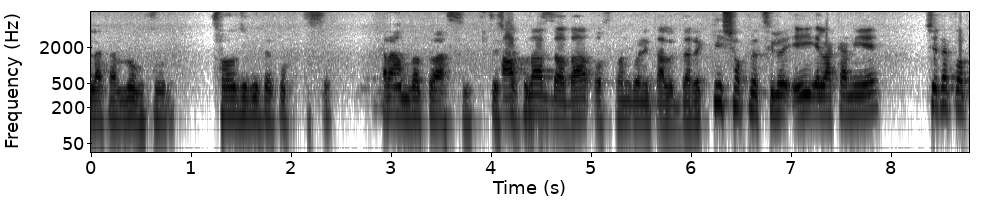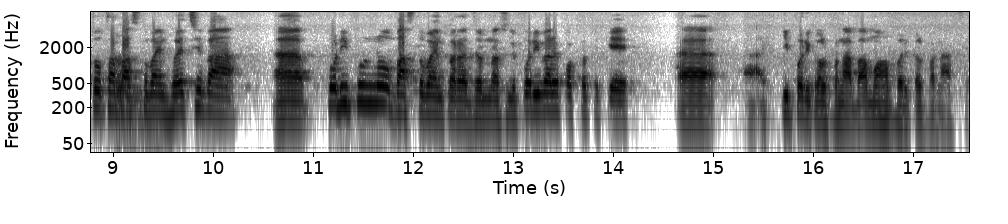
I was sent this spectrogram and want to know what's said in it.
এলাকার লোকজন সহযোগিতা করতেছে। আর আমরা তো আছি আপনার দাদা ওসমান গনি তালুকদারের কি স্বপ্ন ছিল এই এলাকা নিয়ে? সেটা কতটা বাস্তবায়ন হয়েছে বা পরিপূর্ণ বাস্তবায়ন করার জন্য আসলে পরিবারের পক্ষ থেকে কি পরিকল্পনা বা মহাপরিকল্পনা আছে?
